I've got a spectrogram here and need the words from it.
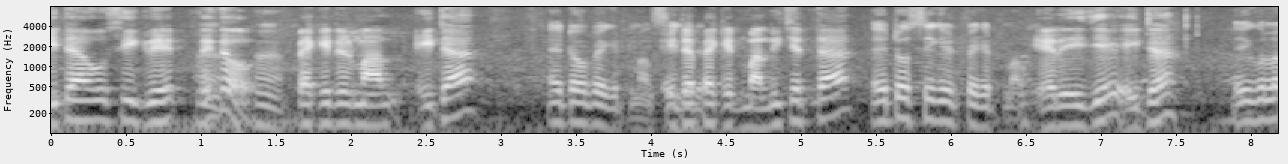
এইটাও সি গ্রেড তাই তো? হ্যাঁ। প্যাকেটের মাল। এইটা এটাও প্যাকেট মাল এটা প্যাকেট মাল। নিচেরটা? এটাও সিগারেট প্যাকেট মাল। এর এই যে এইটা? এইগুলো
